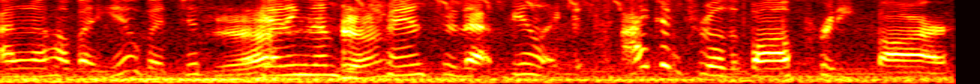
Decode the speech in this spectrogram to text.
I don't know how about you, but just Yeah, getting them to yeah. transfer that feeling. I can throw the ball pretty far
